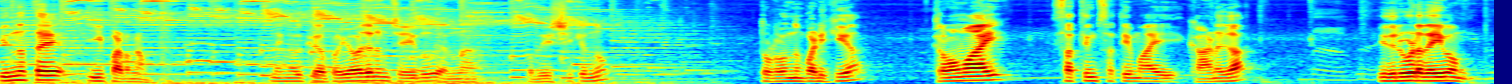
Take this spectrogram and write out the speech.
ഇന്നത്തെ ഈ പഠനം നിങ്ങൾക്ക് പ്രയോജനം ചെയ്തു എന്ന് പ്രതീക്ഷിക്കുന്നു. തുടർന്ന് പഠിക്കുക. ക്രമമായി സത്യം സത്യമായി കാണുക. ഇതിലൂടെ ദൈവം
